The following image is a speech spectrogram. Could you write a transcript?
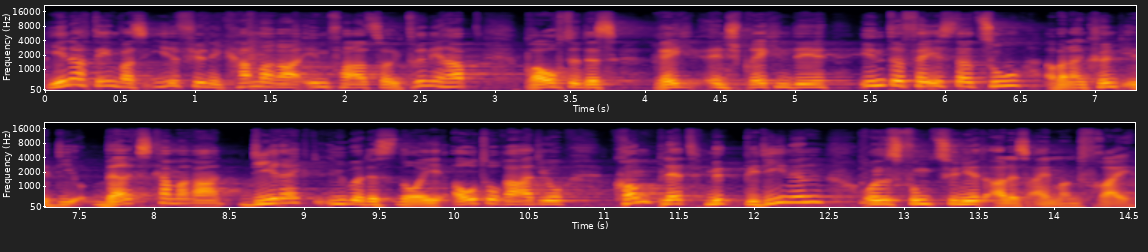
je nachdem, was ihr für eine Kamera im Fahrzeug drin habt, braucht ihr das entsprechende Interface dazu. Aber dann könnt ihr die Werkskamera direkt über das neue Autoradio komplett mit bedienen und es funktioniert alles einwandfrei.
